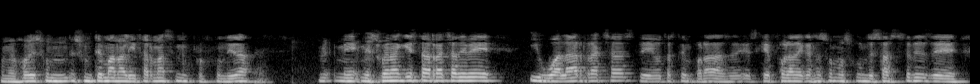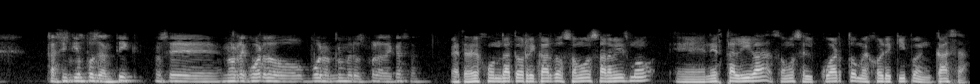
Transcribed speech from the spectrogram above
a lo mejor es un, es un tema a analizar más en profundidad. Me, me suena que esta racha debe igualar rachas de otras temporadas. Es que fuera de casa somos un desastre desde casi tiempos de Antic. No sé, no recuerdo buenos números fuera de casa. Te dejo un dato, Ricardo. Somos ahora mismo en esta liga somos el cuarto mejor equipo en casa,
